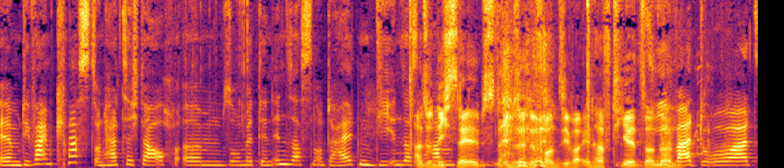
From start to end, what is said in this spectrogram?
ähm, die war im Knast und hat sich da auch ähm, so mit den Insassen unterhalten. Die Insassen Also haben, nicht selbst im Sinne von, sie war inhaftiert, sondern war dort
